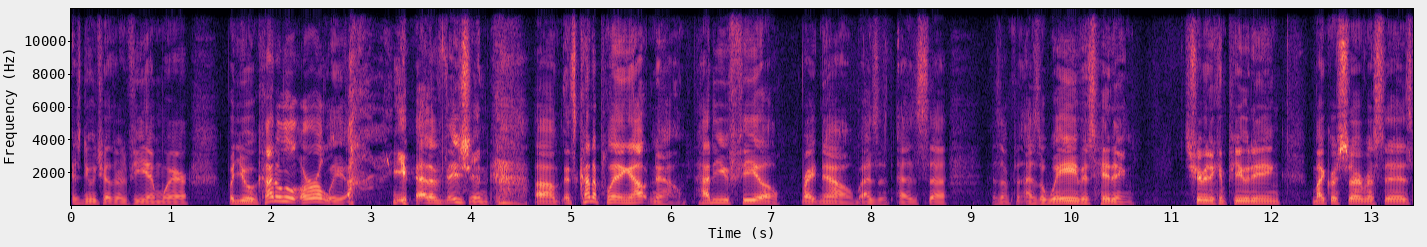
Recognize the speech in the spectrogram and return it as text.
as knew each other at vmware but you were kind of a little early you had a vision. Um, it's kind of playing out now. How do you feel right now as a, as uh, as, a, as the wave is hitting? Distributed computing, microservices,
